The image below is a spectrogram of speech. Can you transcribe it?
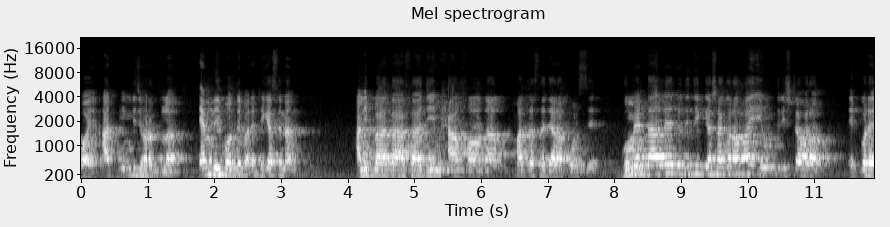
কয়, আর ইংরেজি হরফগুলা এমনি বলতে পারে, ঠিক আছে না? আলিব্বা তাসা জিম, হা মাদ্রাসা যারা পড়ছে, ঘুমের তালে যদি জিজ্ঞাসা করা হয় এই উনত্রিশটা হরফ, এরপরে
